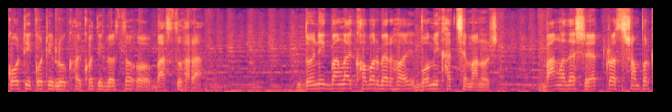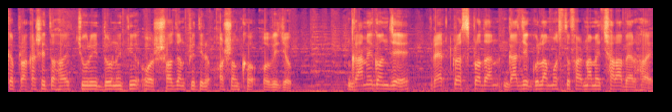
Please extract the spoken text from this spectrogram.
কোটি কোটি লোক হয় ক্ষতিগ্রস্ত ও বাস্তুহারা। দৈনিক বাংলায় খবর বের হয়, বমি খাচ্ছে মানুষ। বাংলাদেশ রেডক্রস সম্পর্কে প্রকাশিত হয় চুরি দুর্নীতি ও স্বজনপ্রীতির অসংখ্য অভিযোগ। গ্রামেগঞ্জে রেডক্রস প্রধান গাজী গুলাম মোস্তফার নামে ছড়া বের হয়।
